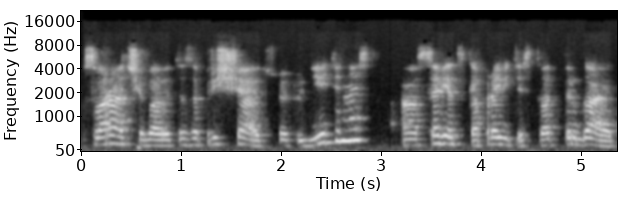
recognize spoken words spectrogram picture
сворачивают и запрещают всю эту деятельность. А советское правительство отвергает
